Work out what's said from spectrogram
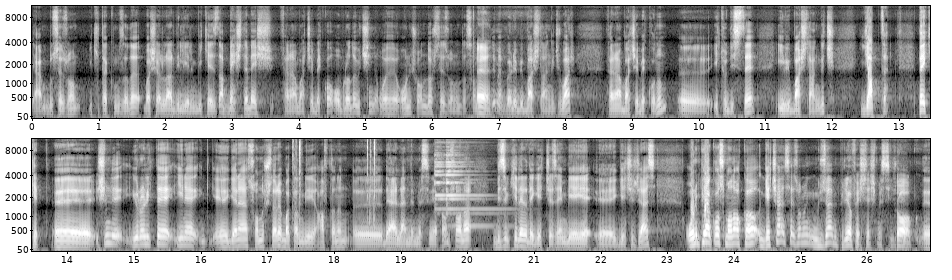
yani bu sezon iki takımıza da başarılar dileyelim bir kez daha 5'te 5 Fenerbahçe Beko Obradovic'in 13-14 sezonunda sanırım evet. değil mi? Böyle bir başlangıcı var. Fenerbahçe Beko'nun e, Itudis'te iyi bir başlangıç yaptı. Peki, e, şimdi Euroleague'de yine e, genel sonuçlara bakalım bir haftanın e, değerlendirmesini yapalım. Sonra bizimkilere de geçeceğiz, NBA'ye e, geçeceğiz. Olympiakos Monaco geçen sezonun güzel bir playoff eşleşmesiydi. Çok. E,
